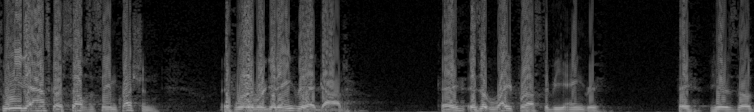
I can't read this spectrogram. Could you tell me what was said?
So we need to ask ourselves the same question if we ever get angry at God. Okay? Is it right for us to be angry? Okay, here's the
